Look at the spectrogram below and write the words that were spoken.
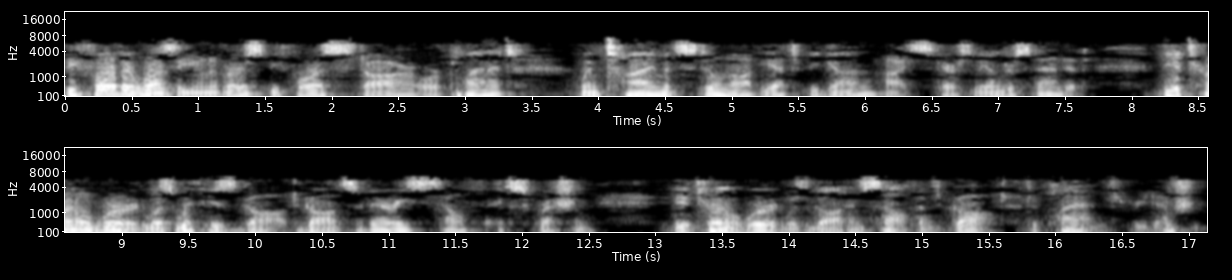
Before there was a universe, before a star or planet, when time had still not yet begun, I scarcely understand it. The eternal Word was with his God, God's very self-expression. The eternal Word was God himself, and God had planned redemption.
